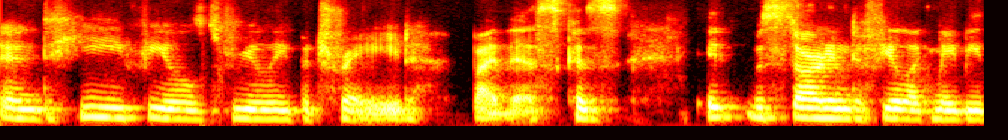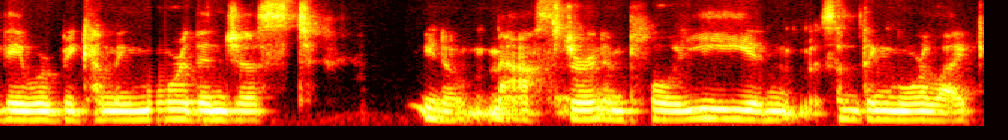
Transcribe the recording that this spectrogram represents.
and he feels really betrayed by this because it was starting to feel like maybe they were becoming more than just, you know, master and employee and something more like,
